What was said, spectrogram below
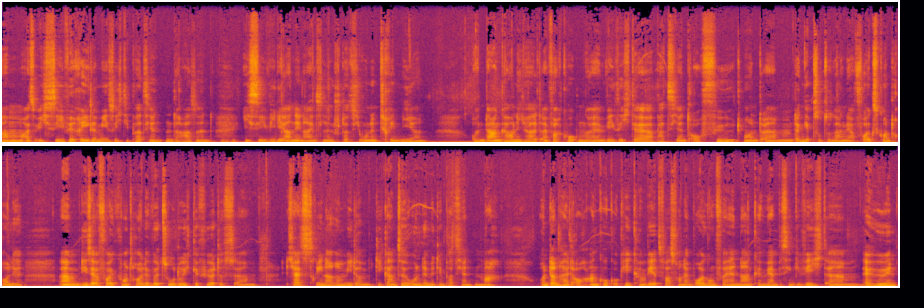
Ähm, also ich sehe, wie regelmäßig die Patienten da sind. Mhm. Ich sehe, wie die an den einzelnen Stationen trainieren. Und dann kann ich halt einfach gucken, äh, wie sich der Patient auch fühlt. Und ähm, dann gibt es sozusagen eine Erfolgskontrolle. Ähm, diese Erfolgskontrolle wird so durchgeführt, dass ähm, ich als Trainerin wieder die ganze Runde mit dem Patienten mache und dann halt auch angucke, okay, können wir jetzt was von der Beugung verändern, können wir ein bisschen Gewicht ähm, erhöhen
